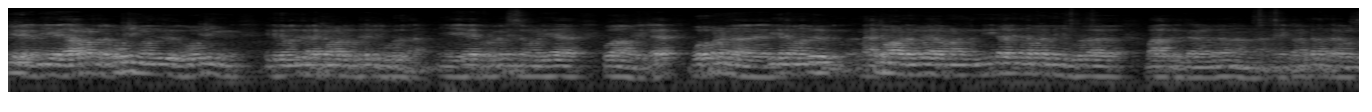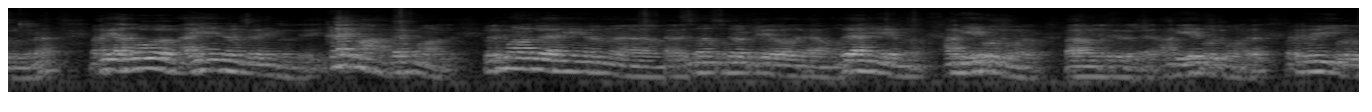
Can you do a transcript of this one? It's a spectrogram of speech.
இல்ல இல்ல யாழ்ப்பாணத்துல ஓட்டிங் வந்து ஓட்டிங் இது வந்து விகிதம் வந்து மற்ற மாவட்டங்கள் யாழ்ப்பாணம் வந்து இதில் இந்த மாதிரி கொஞ்சம் கூடுதல் வாக்கு இருக்கிறாங்க நான் நினைக்கிறேன். அப்படி தான் தகவல் சொல்லுவேன் மற்ற அதுவும் அரியந்திரன் கிடைக்கிறது கிழக்கு மாகாணம் கிழக்கு மாநிலம் கிழக்கு மாநிலத்தில் அரியந்திரன் சுந்தரம் சுந்தரத்திலே வராத காரணம் வந்து அரியந்திரன் அங்கேயே கொடுத்து போனார். பாராளுமன்ற தேர்தலில் அங்கேயே கொடுத்து போனார். மற்றபடி ஒரு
